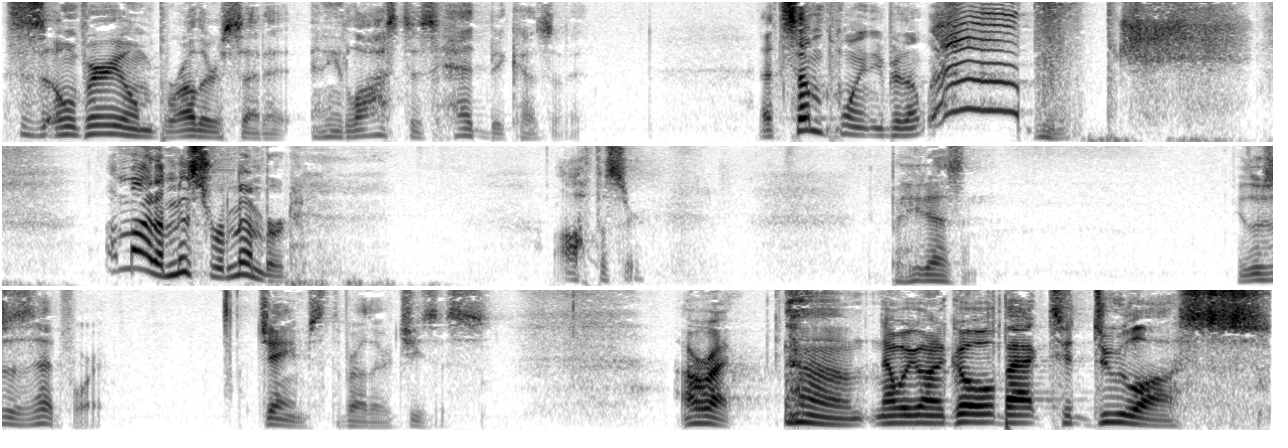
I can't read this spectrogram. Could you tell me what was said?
This is his own very own brother said it, and he lost his head because of it. At some point, you'd be like, ah, I might have misremembered officer. But he doesn't. He loses his head for it. James, the brother of Jesus. All right. now we want to go back to doulos.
